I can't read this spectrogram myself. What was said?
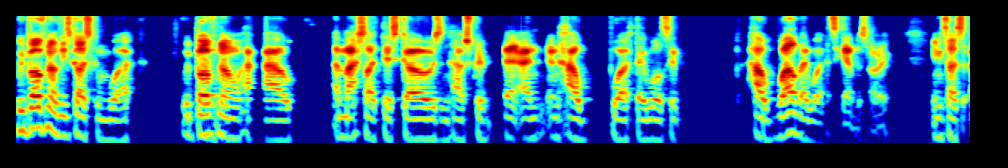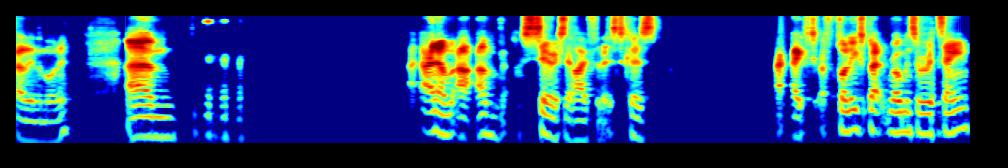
We both know these guys can work. We both know how a match like this goes and how script and and how work they will to how well they work together. Sorry, though it's early in the morning. Um, I know I, I'm seriously high for this because I, I fully expect Roman to retain,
